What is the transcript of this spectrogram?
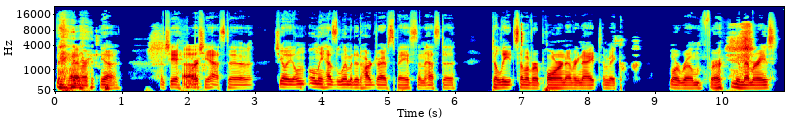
Whatever. yeah, and she Uh. where she has to. She only only has limited hard drive space and has to delete some of her porn every night to make more room for new memories.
